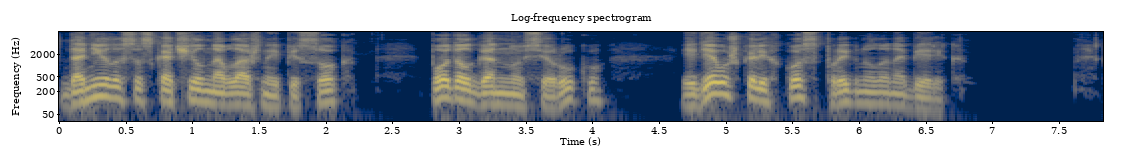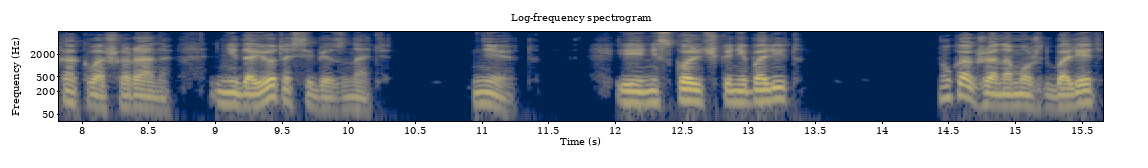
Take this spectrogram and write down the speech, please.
Данила соскочил на влажный песок, подал Ганнусе руку, и девушка легко спрыгнула на берег. Как ваша рана? Не дает о себе знать? Нет. И нисколечко не болит? Ну как же она может болеть,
